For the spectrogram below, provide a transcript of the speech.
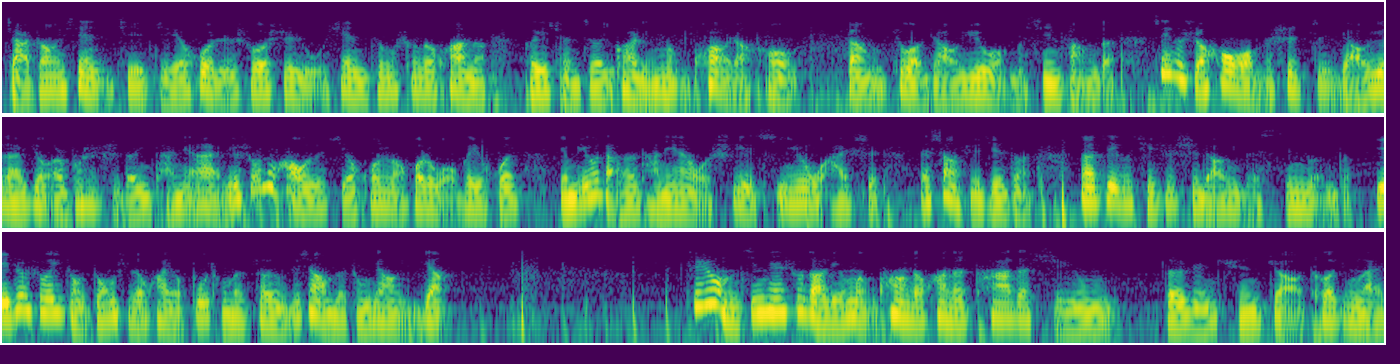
甲状腺结节或者说是乳腺增生的话呢，可以选择一块灵锰矿，然后当做疗愈我们心房的。这个时候我们是指疗愈来用，而不是指的你谈恋爱。有时候的话，我就结婚了，或者我未婚，也没有打算谈恋爱，我事业期，因为我还是在上学阶段。那这个其实是疗愈的心轮的。也就是说，一种东西的话有不同的作用，就像我们的中药一样。其实我们今天说到灵锰矿的话呢，它的使用。的人群主要特定来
